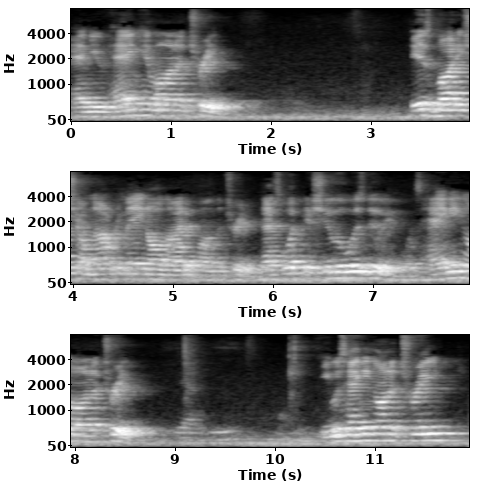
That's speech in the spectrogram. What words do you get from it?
and you hang him on a tree, his body shall not remain all night upon the tree. That's what Yeshua was doing, was hanging on a tree. Yeah. He was hanging on a tree,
